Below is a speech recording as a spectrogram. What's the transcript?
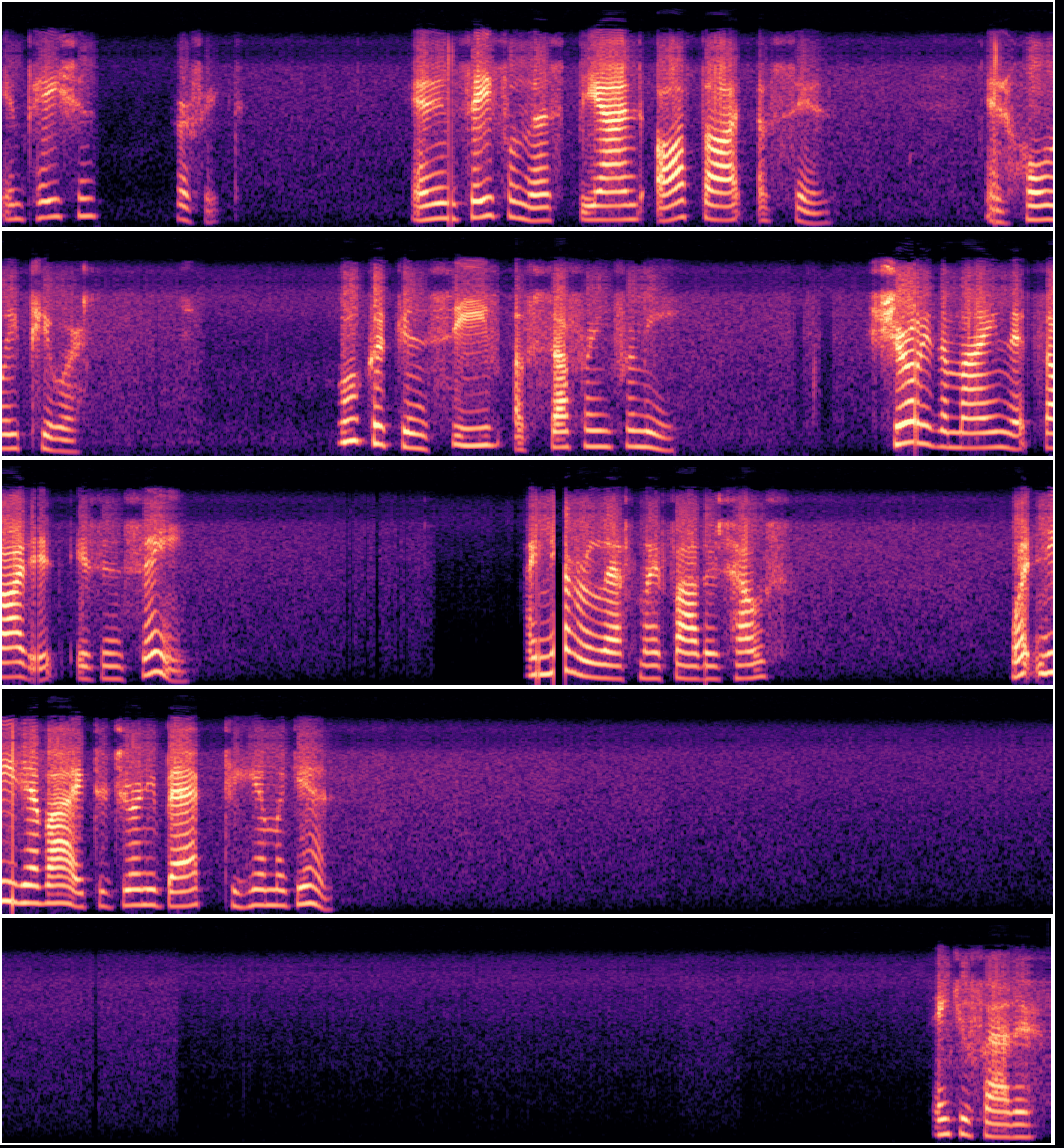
in patience perfect, and in faithfulness beyond all thought of sin, and wholly pure. Who could conceive of suffering for me? Surely the mind that thought it is insane. I never left my Father's house. What need have I to journey back to Him again? Thank you, Father,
